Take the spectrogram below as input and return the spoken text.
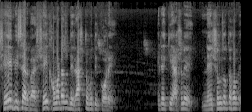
সেই বিচার বা সেই ক্ষমাটা যদি রাষ্ট্রপতি করে, এটা কি আসলে ন্যায়সংযত হবে?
